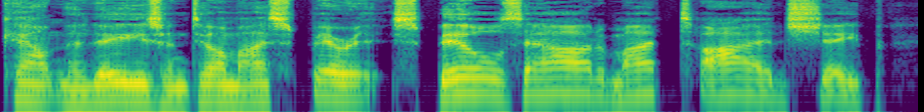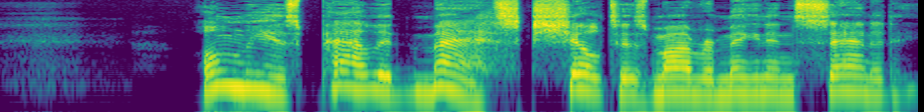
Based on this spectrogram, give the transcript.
counting the days until my spirit spills out of my tired shape. Only his pallid mask shelters my remaining sanity.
